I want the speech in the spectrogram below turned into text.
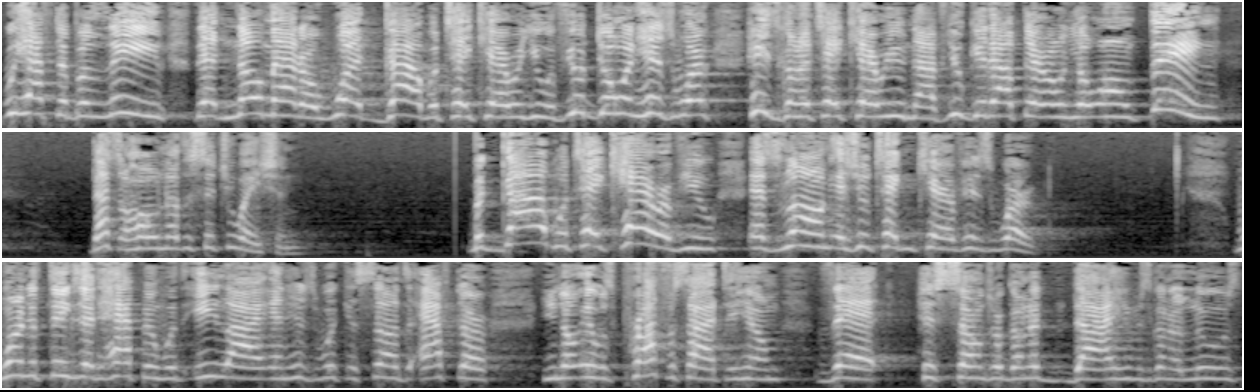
We have to believe that no matter what, God will take care of you. If you're doing His work, He's going to take care of you. Now, if you get out there on your own thing, that's a whole nother situation. But God will take care of you as long as you're taking care of his work. One of the things that happened with Eli and his wicked sons after, you know, it was prophesied to him that his sons were going to die. He was going to lose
